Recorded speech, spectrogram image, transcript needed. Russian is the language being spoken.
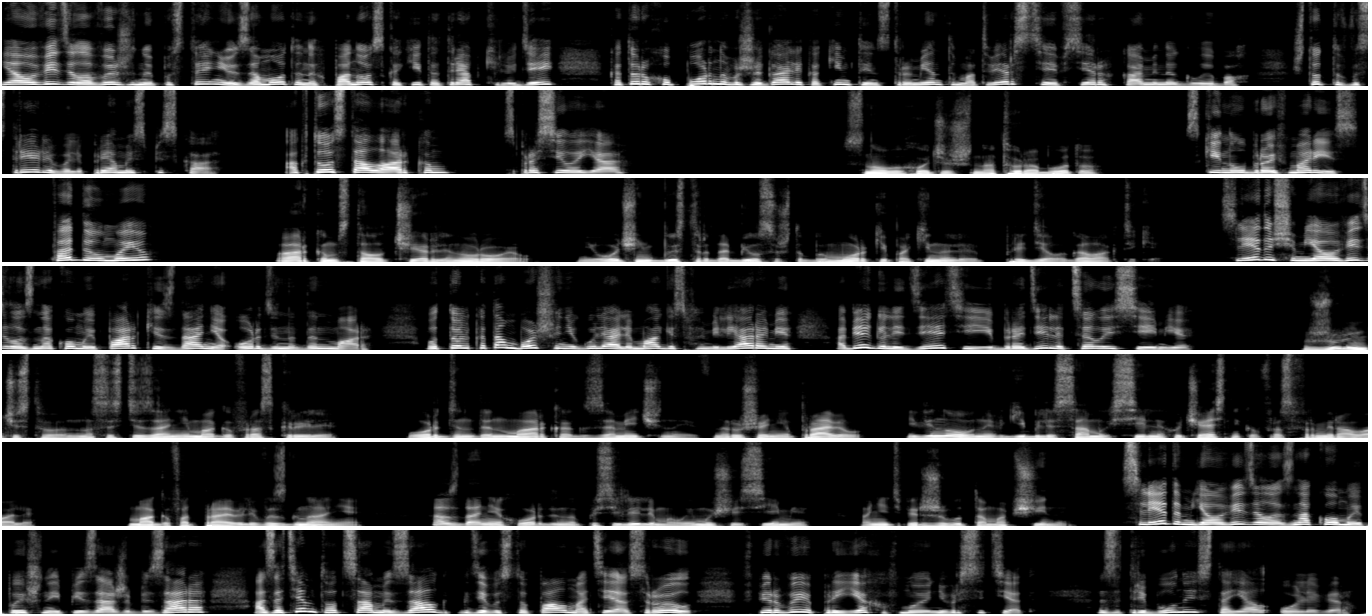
Я увидела выжженную пустыню и замотанных по нос какие-то тряпки людей, которых упорно выжигали каким-то инструментом отверстия в серых каменных глыбах. Что-то выстреливали прямо из песка. «А кто стал арком?» — спросила я. «Снова хочешь на ту работу?» — скинул бровь Морис. «Подумаю». Арком стал Черлин Уройл и очень быстро добился, чтобы морки покинули пределы галактики. Следующим я увидела знакомые парки и здания Ордена Денмар. Вот только там больше не гуляли маги с фамильярами, а бегали дети и бродили целые семьи. Жульничество на состязании магов раскрыли. Орден Денмар, как замеченный в нарушении правил и виновный в гибели самых сильных участников, расформировали. Магов отправили в изгнание, а в зданиях Ордена поселили малоимущие семьи. Они теперь живут там общиной. Следом я увидела знакомые пышные пейзажи Бизара, а затем тот самый зал, где выступал Матиас Ройл, впервые приехав в мой университет. За трибуной стоял Оливер.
